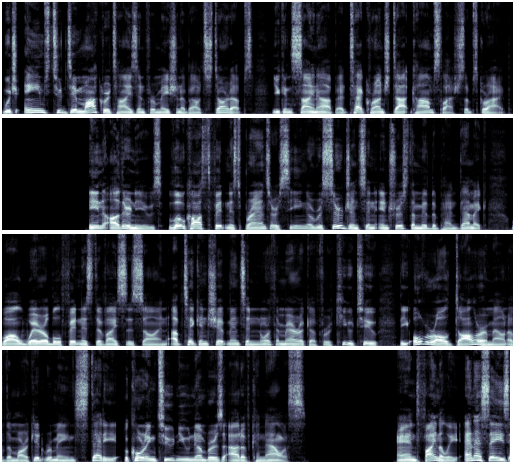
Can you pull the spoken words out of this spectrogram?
which aims to democratize information about startups. You can sign up at techcrunch.com/slash subscribe. In other news, low-cost fitness brands are seeing a resurgence in interest amid the pandemic. While wearable fitness devices saw an uptick in shipments in North America for Q2, the overall dollar amount of the market remains steady, according to new numbers out of Canalys. And finally, NSA's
